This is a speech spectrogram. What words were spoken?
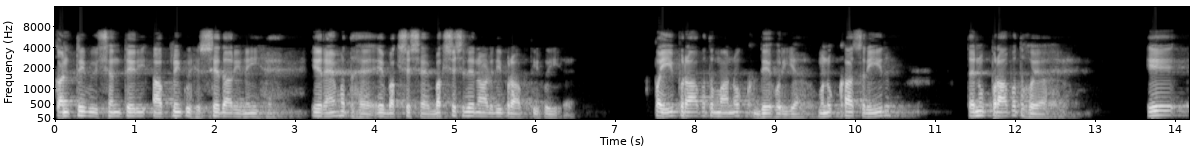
ਕੰਟਰੀਬਿਊਸ਼ਨ ਤੇਰੀ ਆਪਣੀ ਕੋਈ ਹਿੱਸੇਦਾਰੀ ਨਹੀਂ ਹੈ। ਇਹ ਰਹਿਮਤ ਹੈ, ਇਹ ਬਖਸ਼ਿਸ਼ ਹੈ। ਬਖਸ਼ਿਸ਼ ਦੇ ਨਾਲ ਇਹਦੀ ਪ੍ਰਾਪਤੀ ਹੋਈ ਹੈ। ਭਈ ਪ੍ਰਾਪਤ ਮਨੁੱਖ ਦੇ ਮਨੁੱਖਾ ਸਰੀਰ ਤੈਨੂੰ ਪ੍ਰਾਪਤ ਹੋਇਆ ਹੈ। ਇਹ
